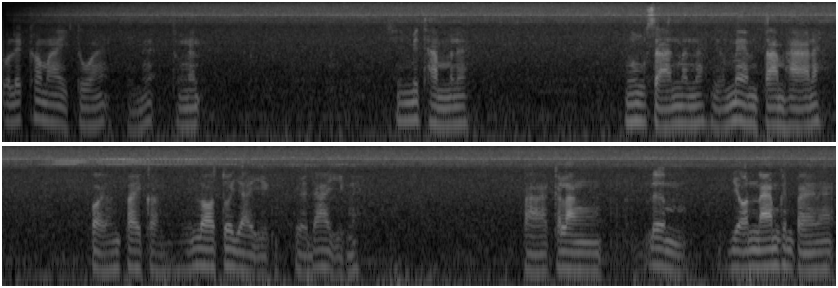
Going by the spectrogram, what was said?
ตัวเล็กเข้ามาอีกตัวฮะเห็นไหมตรงนั้นฉันไม่ทำมันนะสงสารมันนะ เดี๋ยวแม่มันตามหานะ ปล่อยมันไปก่อนเดี๋ยวรอตัวใหญ่อีกเผื่อได้อีกนะ ปลากำลังเริ่มย้อนน้ำขึ้นไปนะฮะ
